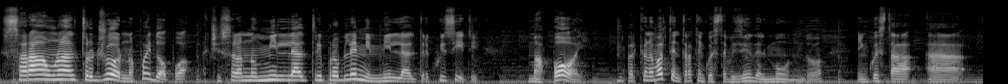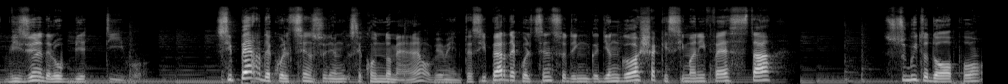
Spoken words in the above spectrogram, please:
sarà un altro giorno, poi dopo ci saranno mille altri problemi, mille altri quesiti. Ma poi, perché una volta entrato in questa visione del mondo, in questa uh, visione dell'obiettivo, si perde quel senso di, secondo me, ovviamente, si perde quel senso di, di angoscia che si manifesta subito dopo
